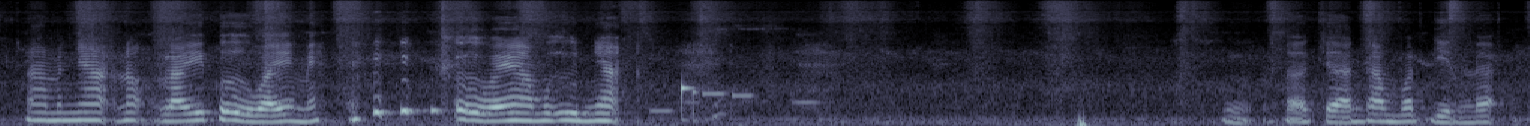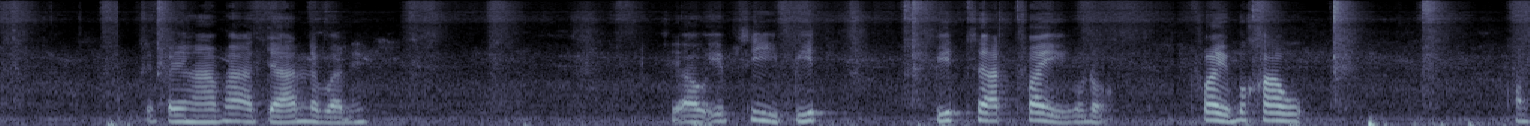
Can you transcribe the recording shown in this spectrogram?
ห น้ามันยะเนาะไล่เพื่อไว้ไหมเพื่อไว้หามืออื่นเนี่ยอืมพระอาจารย์ทำวัดเย็นแล้ว จะไปหาพระอาจารย์แล้วบัดนี้จะเอาเอฟซีปิด ปิดซัดไฟก็ดอก ไฟพวกเขาคอน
